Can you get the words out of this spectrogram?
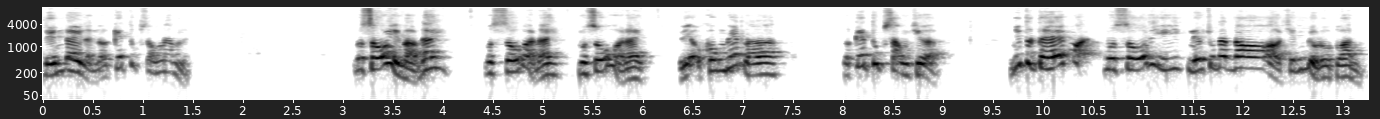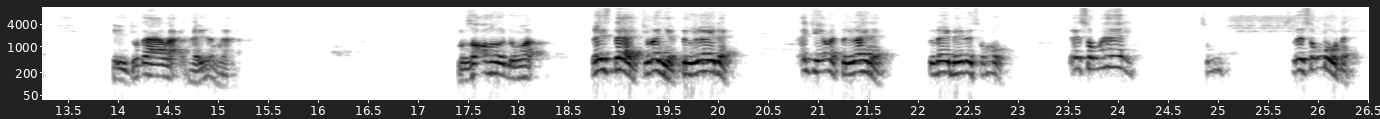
đến đây là nó kết thúc xong năm này một số thì vào đây, một số ở đây, một số ở đây. Liệu không biết là nó kết thúc xong chưa? Nhưng thực tế mọi, một số thì nếu chúng ta đo ở trên biểu đồ tuần thì chúng ta lại thấy rằng là nó rõ hơn, đúng không ạ? Đây đây chúng ta nhỉ, từ đây này. Anh chị em là từ đây này. Từ đây đến đây số 1 đây số 2 sống lên sóng 1 này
